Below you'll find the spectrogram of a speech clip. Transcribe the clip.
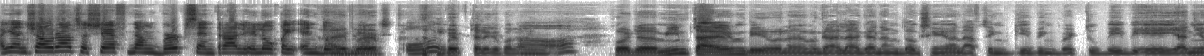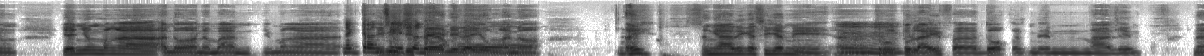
Ayan, shout out sa chef ng Burp Central. Hello kay Endong Hi, Burp. Vlogs. Oy. Burp talaga pa nga. Oo. For the meantime, di mo na mag-aalaga ng dogs ngayon after giving birth to baby A. Yan yung yan yung mga ano naman, yung mga Nag-transition. nila yung Oo. ano. Ay, nangyari kasi yan eh. ah, Mhm. True to life, ah, Doc at and Malin na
